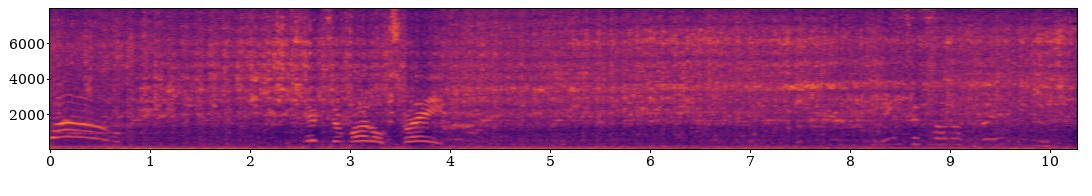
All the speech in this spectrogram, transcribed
Wow! It's a model train. It's a model train.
